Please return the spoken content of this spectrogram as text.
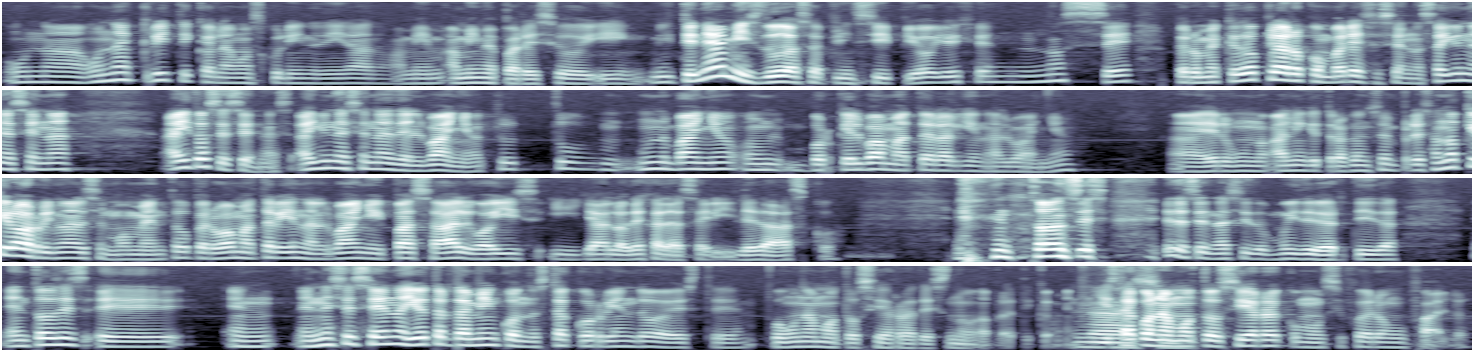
una, una crítica a la masculinidad, a mí, a mí me pareció, y, y tenía mis dudas al principio, yo dije, no sé, pero me quedó claro con varias escenas. Hay una escena, hay dos escenas, hay una escena del baño, tú, tú, un baño, un- porque él va a matar a alguien al baño. Ah, era uno- alguien que trabaja en su empresa. No quiero arruinar ese momento, pero va a matar a alguien al baño y pasa algo ahí y ya lo deja de hacer y le da asco. Entonces, esa escena ha sido muy divertida. Entonces, eh, en, en esa escena y otra también cuando está corriendo este, con una motosierra desnuda prácticamente. y Ah, está con la sí. motosierra como si fuera un falo.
